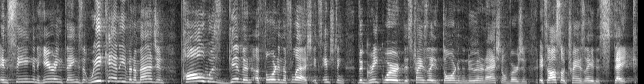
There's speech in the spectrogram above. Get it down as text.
and seeing and hearing things that we can't even imagine, Paul was given a thorn in the flesh. It's interesting. The Greek word that's translated thorn in the New International Version, it's also translated as stake.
